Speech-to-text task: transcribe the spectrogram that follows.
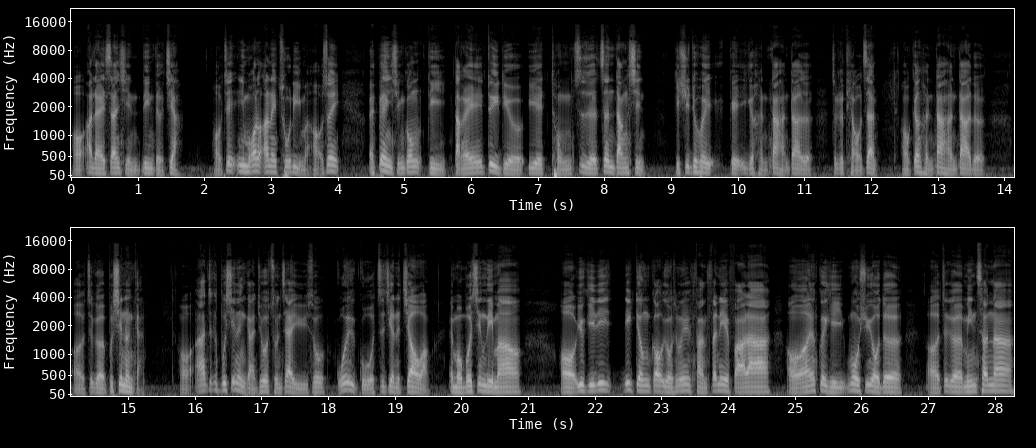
哦，阿来三省领导者。哦，这你冇得按呢处理嘛？哦，所以诶，变形工的大家对着伊个统治的正当性，必须就会给一个很大很大的这个挑战，哦，跟很大很大的呃这个不信任感，哦啊，这个不信任感就会存在于说国与国之间的交往，诶，冇冇信任吗？哦，尤其你你中国有什么反分裂法啦，哦，啊，过去莫须有的呃这个名称呐、啊。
